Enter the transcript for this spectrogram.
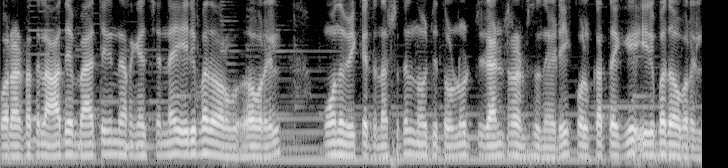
പോരാട്ടത്തിൽ ആദ്യം ബാറ്റിംഗിന് ഇറങ്ങിയ ചെന്നൈ ഇരുപത് ഓവറിൽ മൂന്ന് വിക്കറ്റ് നഷ്ടത്തിൽ നൂറ്റി തൊണ്ണൂറ്റി രണ്ട് റൺസ് നേടി. കൊൽക്കത്തയ്ക്ക് ഇരുപത് ഓവറിൽ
